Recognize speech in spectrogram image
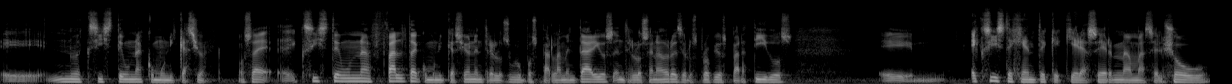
eh, no existe una comunicación. O sea, existe una falta de comunicación entre los grupos parlamentarios, entre los senadores de los propios partidos. Eh, existe gente que quiere hacer nada más el show,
